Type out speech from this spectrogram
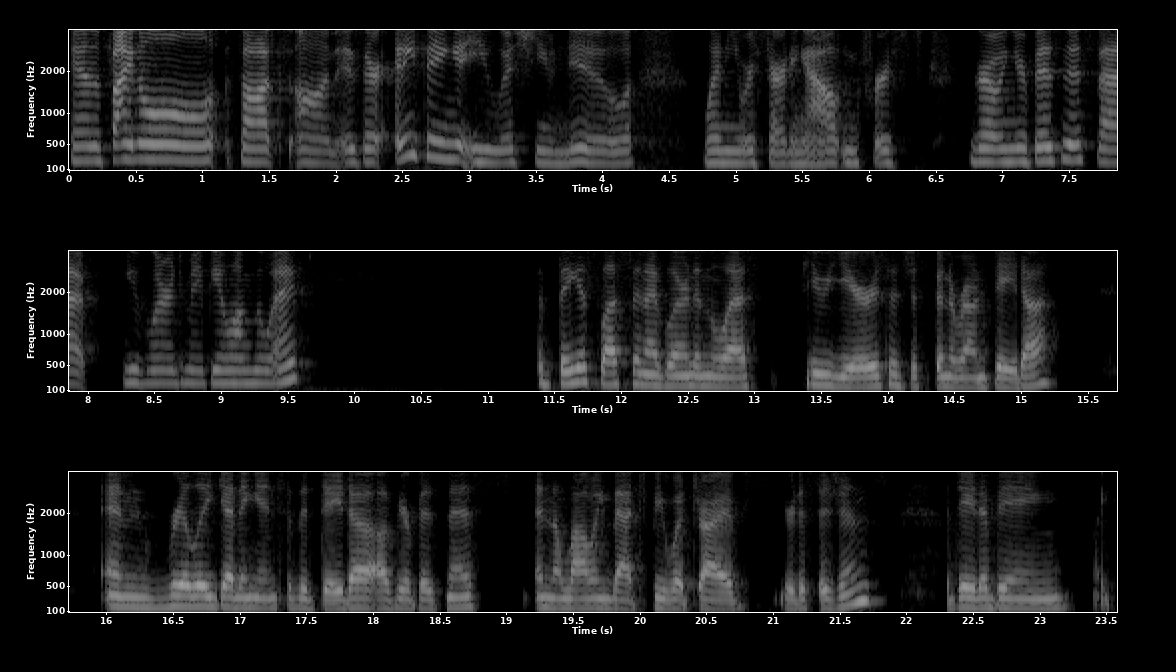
and final thoughts on is there anything that you wish you knew when you were starting out and first growing your business that you've learned maybe along the way? The biggest lesson I've learned in the last few years has just been around data and really getting into the data of your business and allowing that to be what drives your decisions. Data being like,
